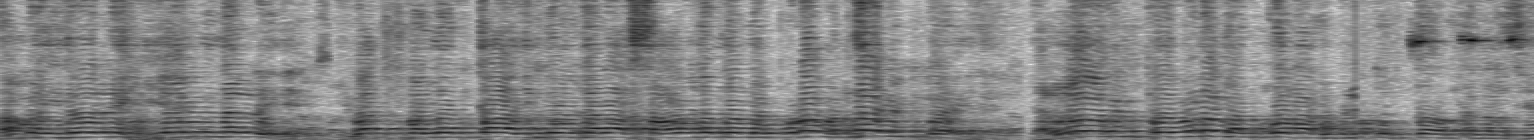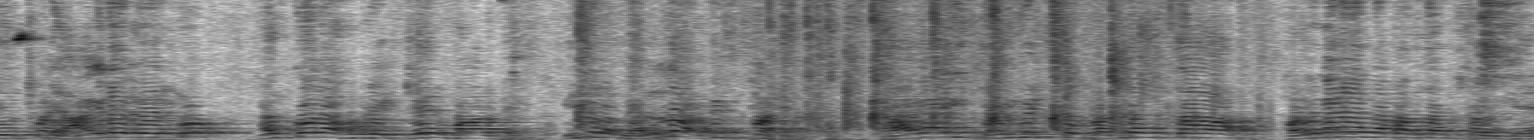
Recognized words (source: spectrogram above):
ನಮ್ಮ ಇದರಲ್ಲಿ ಹಿಯಂಗ್ನಲ್ಲಿ ಇವತ್ತು ಬಂದಂತ ಇನ್ನೂರು ಜನ, ಸಾವಿರ ಜನ ಕೂಡ ಒಂದೇ ಅಭಿಪ್ರಾಯ ಇದೆ. ಎಲ್ಲ ಅಭಿಪ್ರಾಯಗಳು ಅನುಕೂಲ ಉತ್ತರ ಕನ್ನಡ ಸೇರ್ಪಡೆ ಆಗಲೇಬೇಕು ಅಂಕೋಲ ಹೋಗಿ ಕ್ಲೇರ್ ಮಾಡಬೇಕು. ಇದು ನಮ್ಮೆಲ್ಲ ಅಭಿಪ್ರಾಯ. ಹಾಗಾಗಿ ದಯವಿಟ್ಟು ಬಂದಂತ ಹೊರಗಡೆಯಿಂದ ಬಂದಂತವ್ರಿಗೆ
